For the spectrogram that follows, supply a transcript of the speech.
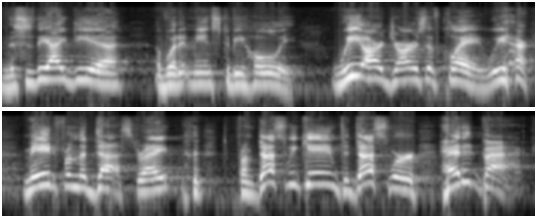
And this is the idea of what it means to be holy. We are jars of clay. We are made from the dust, right? from dust we came, to dust we're headed back,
